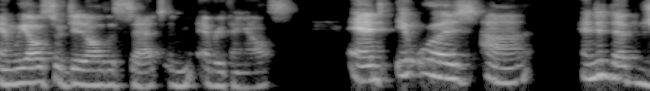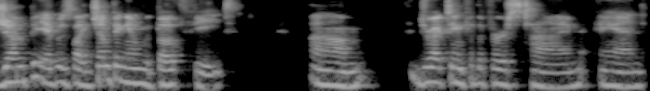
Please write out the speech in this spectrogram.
And we also did all the set and everything else. And it was, uh, ended up jumping, it was like jumping in with both feet, um, directing for the first time. And,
